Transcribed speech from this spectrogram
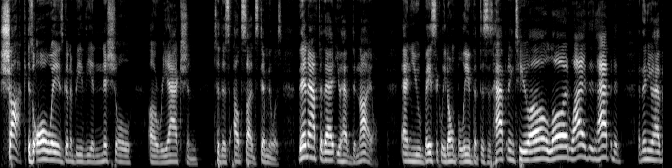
Shock is always going to be the initial uh, reaction to this outside stimulus. Then after that, you have denial. And you basically don't believe that this is happening to you. Oh, Lord, why is this happening? And then you have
